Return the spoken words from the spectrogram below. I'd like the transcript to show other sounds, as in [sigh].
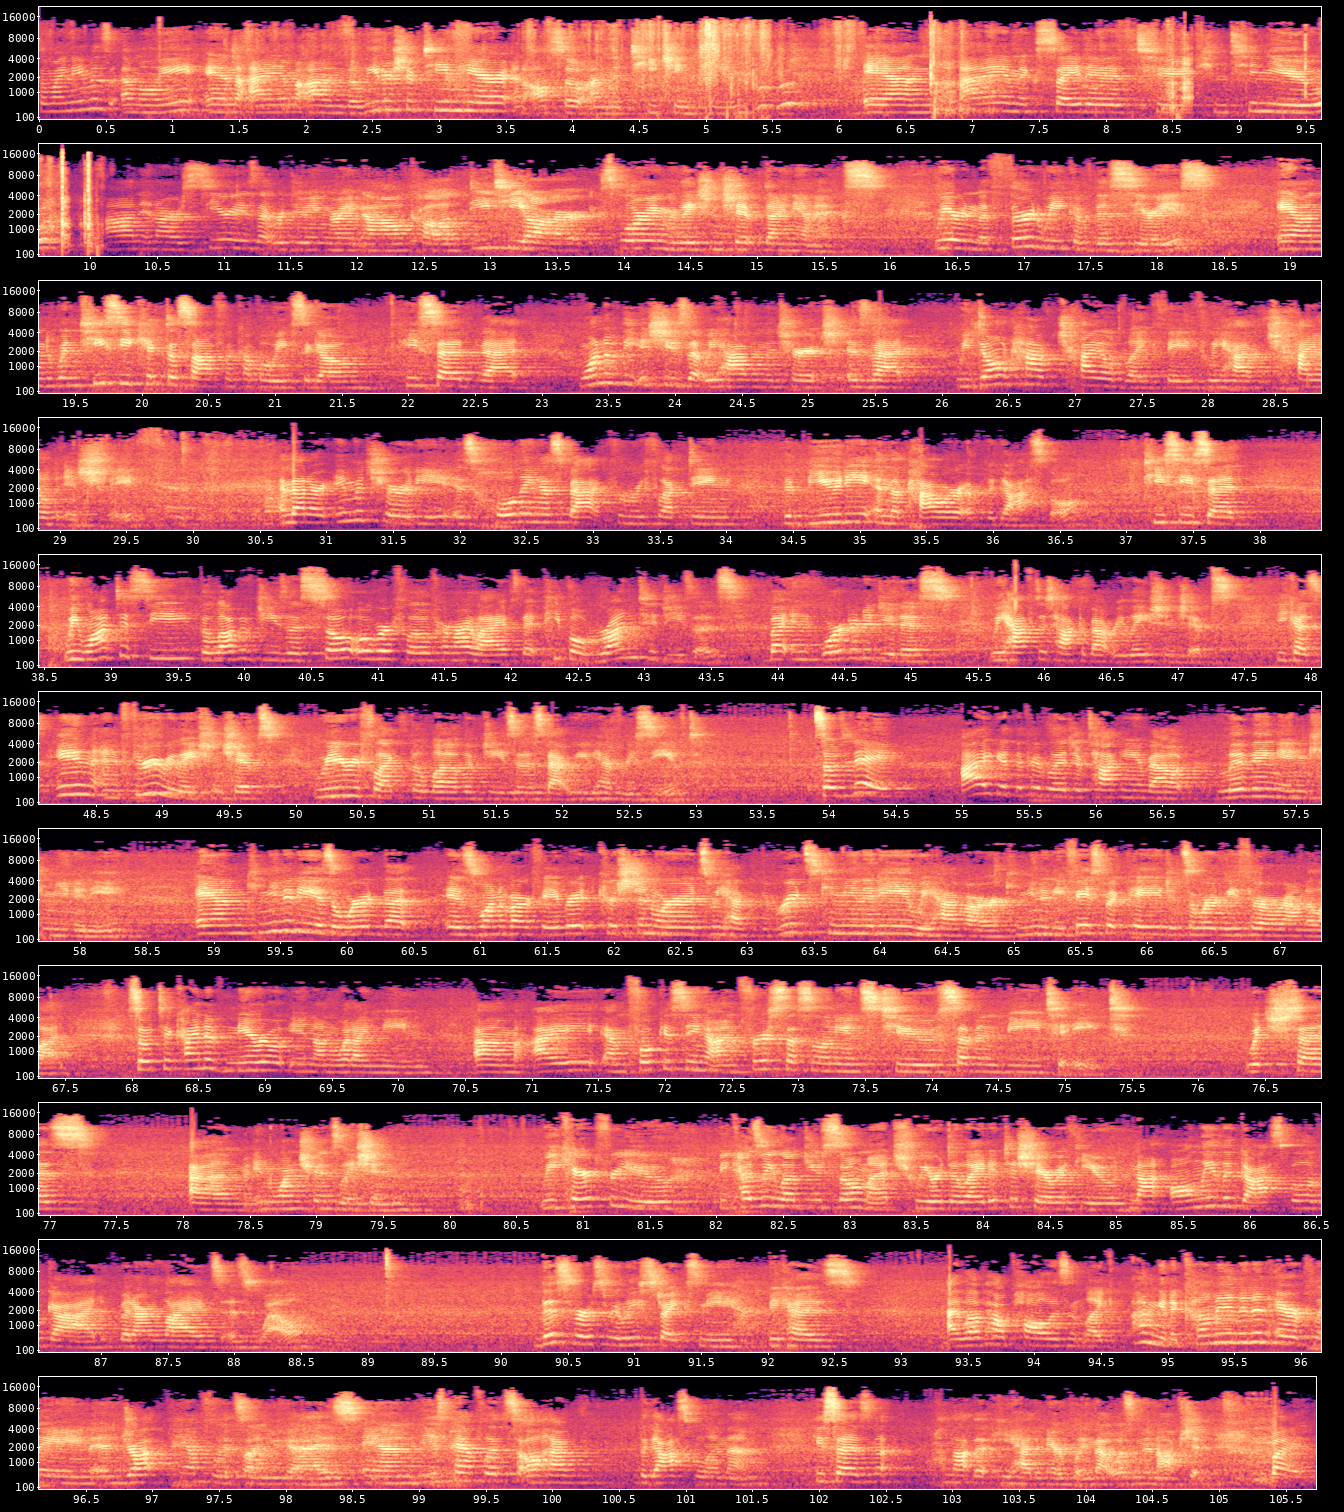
So, my name is Emily, and I am on the leadership team here and also on the teaching team. And I am excited to continue on in our series that we're doing right now called DTR Exploring Relationship Dynamics. We are in the third week of this series, and when TC kicked us off a couple weeks ago, he said that one of the issues that we have in the church is that we don't have childlike faith, we have childish faith. And that our immaturity is holding us back from reflecting the beauty and the power of the gospel. TC said, We want to see the love of Jesus so overflow from our lives that people run to Jesus. But in order to do this, we have to talk about relationships. Because in and through relationships, we reflect the love of Jesus that we have received. So today, I get the privilege of talking about living in community. And community is a word that is one of our favorite Christian words. We have the Roots community, we have our community Facebook page. It's a word we throw around a lot. So, to kind of narrow in on what I mean, um, I am focusing on 1 Thessalonians 2 7b to 8, which says um, in one translation, we cared for you because we loved you so much. We were delighted to share with you not only the gospel of God, but our lives as well. This verse really strikes me because I love how Paul isn't like, I'm going to come in in an airplane and drop pamphlets on you guys, and these pamphlets all have the gospel in them. He says, well, not that he had an airplane, that wasn't an option, but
